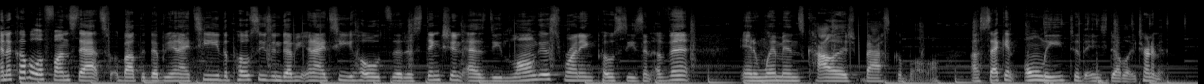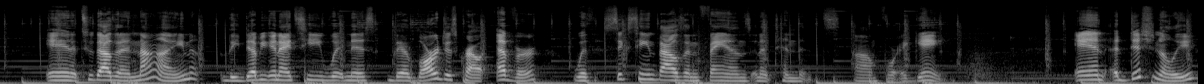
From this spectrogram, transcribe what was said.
And a couple of fun stats about the WNIT. The postseason WNIT holds the distinction as the longest running postseason event in women's college basketball, a second only to the NCAA tournament. In 2009, the WNIT witnessed their largest crowd ever with 16,000 fans in attendance um, for a game. And additionally,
